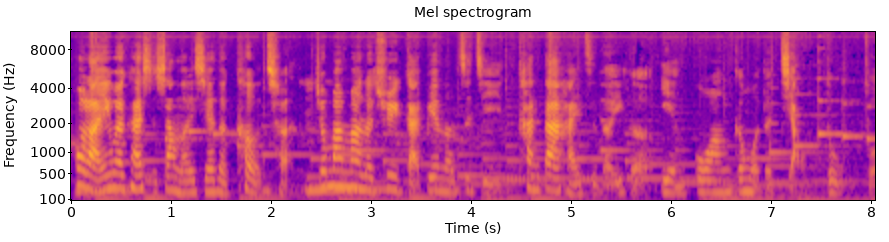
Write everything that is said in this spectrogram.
后来因为开始上了一些的课程，就慢慢的去改变了自己看待孩子的一个眼光跟我的角度。对，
